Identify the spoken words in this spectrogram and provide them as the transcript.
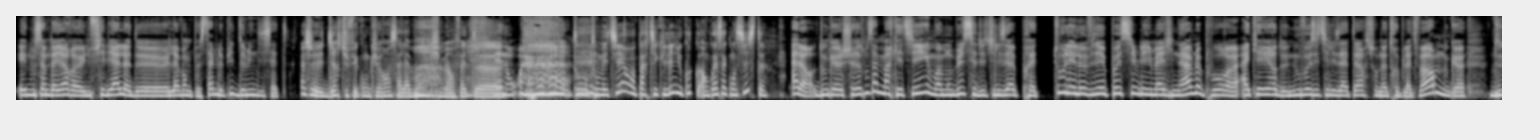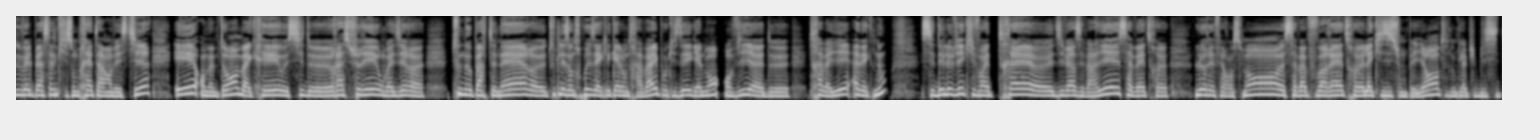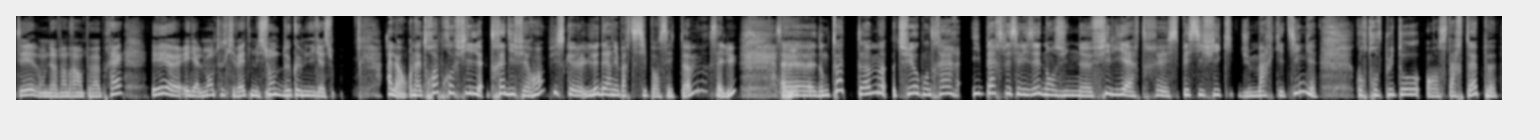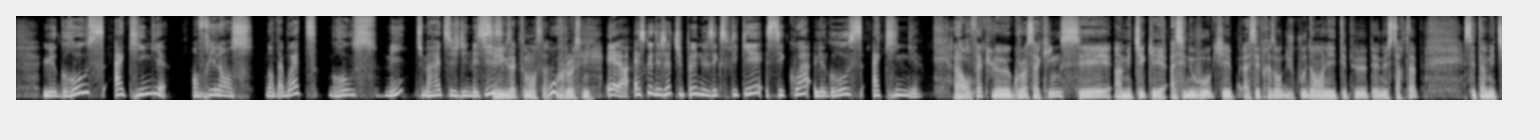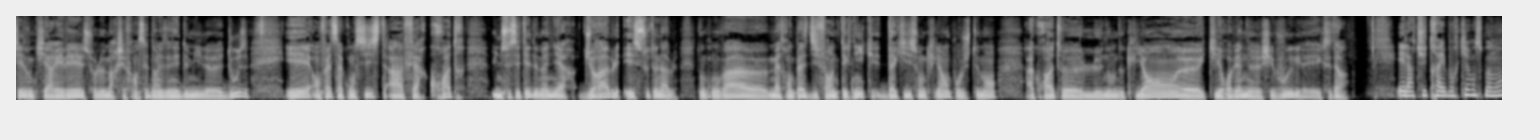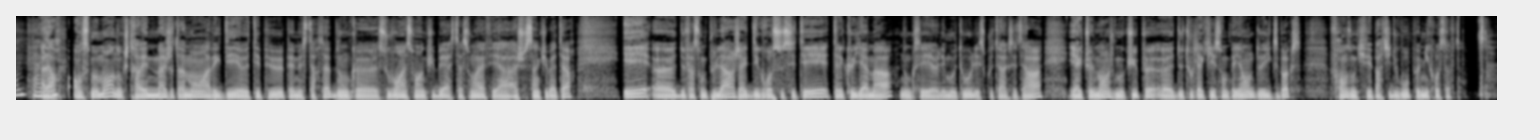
Et nous sommes d'ailleurs euh, une filiale de la Banque Postale depuis 2017. Ah, je vais te dire, tu fais concurrence à la banque, mais en fait, euh, Et non. ton, ton métier en particulier, du coup, en quoi ça consiste? Alors, donc, euh, je suis responsable marketing. Moi, mon but, c'est d'utiliser à peu près tous les leviers possibles et imaginables pour euh, acquérir de nouveaux utilisateurs sur notre plateforme, donc euh, de nouvelles personnes qui sont prêtes à investir, et en même temps bah, créer aussi de rassurer, on va dire, euh, tous nos partenaires, toutes les entreprises avec lesquelles on travaille, pour qu'ils aient également envie de travailler avec nous. C'est des leviers qui vont être très divers et variés. Ça va être le référencement, ça va pouvoir être l'acquisition payante, donc la publicité, on y reviendra un peu après, et également tout ce qui va être mission de communication. Alors, on a trois profils très différents puisque le dernier participant, c'est Tom. Salut. Euh, donc toi, Tom, tu es au contraire hyper spécialisé dans une filière très spécifique du marketing qu'on retrouve plutôt en start-up, le growth hacking en freelance dans ta boîte, Gross Me. Tu m'arrêtes si je dis une bêtise. C'est exactement ça, Gross Me. Et alors, est-ce que déjà tu peux nous expliquer c'est quoi le gross hacking? Alors en fait, le gross hacking, c'est un métier qui est assez nouveau, qui est assez présent du coup dans les TPE, PME, start-up. C'est un métier donc qui est arrivé sur le marché français dans les années 2012 et en fait, ça consiste à faire croître une société de manière durable et soutenable. Donc on va euh, mettre en place différentes techniques d'acquisition de clients pour justement accroître euh, le nombre de clients euh, qui reviennent chez vous, etc. Et alors, tu travailles pour qui en ce moment, par alors, exemple? En ce moment, donc, je travaille majoritairement avec des euh, TPE, PME startups. Donc, euh, souvent, elles sont incubées à Station F et à HEC Incubateur. Et de façon plus large, avec des grosses sociétés telles que Yamaha, donc c'est les motos, les scooters, etc. Et actuellement, je m'occupe de toute l'acquisition payante de Xbox France, donc qui fait partie du groupe Microsoft.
